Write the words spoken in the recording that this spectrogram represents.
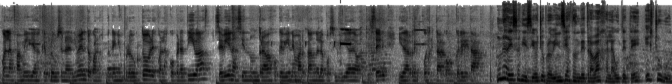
con las familias que producen el alimento, con los pequeños productores, con las cooperativas, se viene haciendo un trabajo que viene marcando la posibilidad de abastecer y dar respuesta concreta una de esas 18 provincias donde trabaja la UTT es Chubut,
